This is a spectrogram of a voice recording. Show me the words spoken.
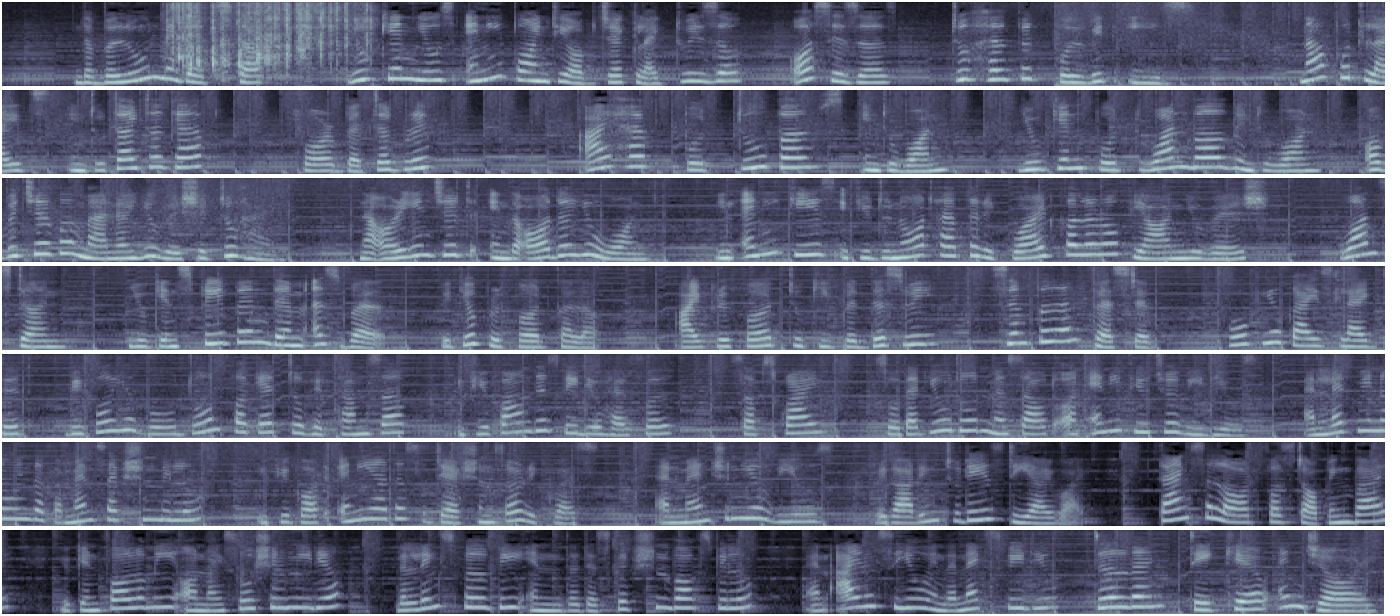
the balloon may get stuck. You can use any pointy object like tweezer or scissors to help it pull with ease. Now put lights into tighter gap for better grip. I have put two bulbs into one. You can put one bulb into one or whichever manner you wish it to hang. Now arrange it in the order you want. In any case, if you do not have the required color of yarn you wish, once done, you can spray paint them as well with your preferred color. I prefer to keep it this way, simple and festive. Hope you guys liked it. Before you go, don't forget to hit thumbs up if you found this video helpful, subscribe so that you don't miss out on any future videos and let me know in the comment section below if you got any other suggestions or requests and mention your views regarding today's DIY. Thanks a lot for stopping by. You can follow me on my social media. The links will be in the description box below and I'll see you in the next video. Till then, take care, enjoy.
